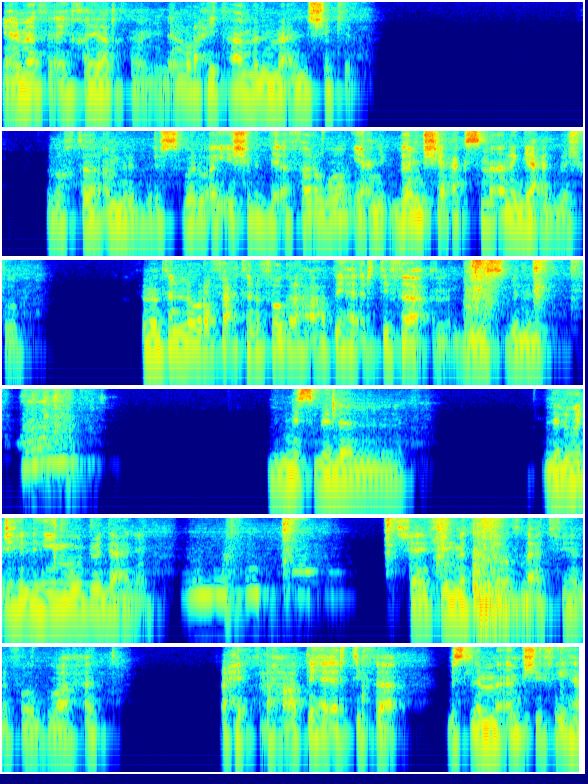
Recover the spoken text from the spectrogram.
يعني ما في أي خيار ثاني لأنه راح يتعامل مع الشكل. بختار أمر بريسبل وأي إشي بدي أفرغه يعني بمشي عكس ما أنا قاعد بشوف. فمثلا لو رفعتها لفوق راح أعطيها ارتفاع أنا بالنسبة لل بالنسبة لل للوجه اللي هي موجودة عليه. شايفين مثلا لو طلعت فيها لفوق واحد راح راح أعطيها ارتفاع. بس لما أمشي فيها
